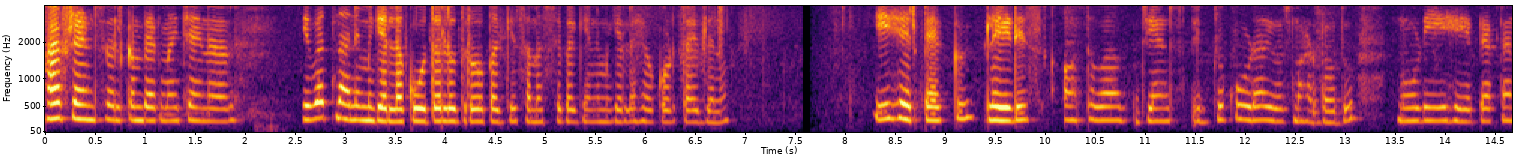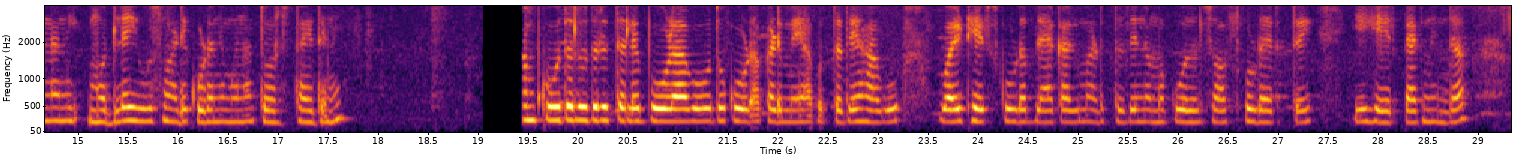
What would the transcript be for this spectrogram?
Hi friends welcome back my channel ಇವತ್ತು ನಾನು ನಿಮಗೆಲ್ಲ ಕೂದಲುದ್ರ ಬಗ್ಗೆ, ಸಮಸ್ಯೆ ಬಗ್ಗೆ ನಿಮಗೆಲ್ಲ ಹೇಳ್ಕೊಡ್ತಾ ಇದ್ದೇನೆ. ಈ ಹೇರ್ ಪ್ಯಾಕ್ ಲೇಡೀಸ್ ಅಥವಾ ಜೆಂಟ್ಸ್ ಇಬ್ಬರು ಕೂಡ ಯೂಸ್ ಮಾಡ್ಬೋದು. ನೋಡಿ, ಈ ಹೇರ್ ಪ್ಯಾಕ್ನ ನಾನು ಮೊದಲೇ ಯೂಸ್ ಮಾಡಿ ಕೂಡ ನಿಮ್ಮನ್ನು ತೋರಿಸ್ತಾ ಇದ್ದೀನಿ. ನಮ್ಮ ಕೂದಲು ತಲೆ ಬೋಳಾಗೋದು ಕೂಡ ಕಡಿಮೆ ಆಗುತ್ತದೆ ಹಾಗೂ ವೈಟ್ ಹೇರ್ಸ್ ಕೂಡ ಬ್ಲ್ಯಾಕ್ ಆಗಿ ಮಾಡುತ್ತದೆ. ನಮ್ಮ ಕೂದಲು ಸಾಫ್ಟ್ ಕೂಡ ಇರುತ್ತೆ ಈ ಹೇರ್ ಪ್ಯಾಕ್ನಿಂದ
